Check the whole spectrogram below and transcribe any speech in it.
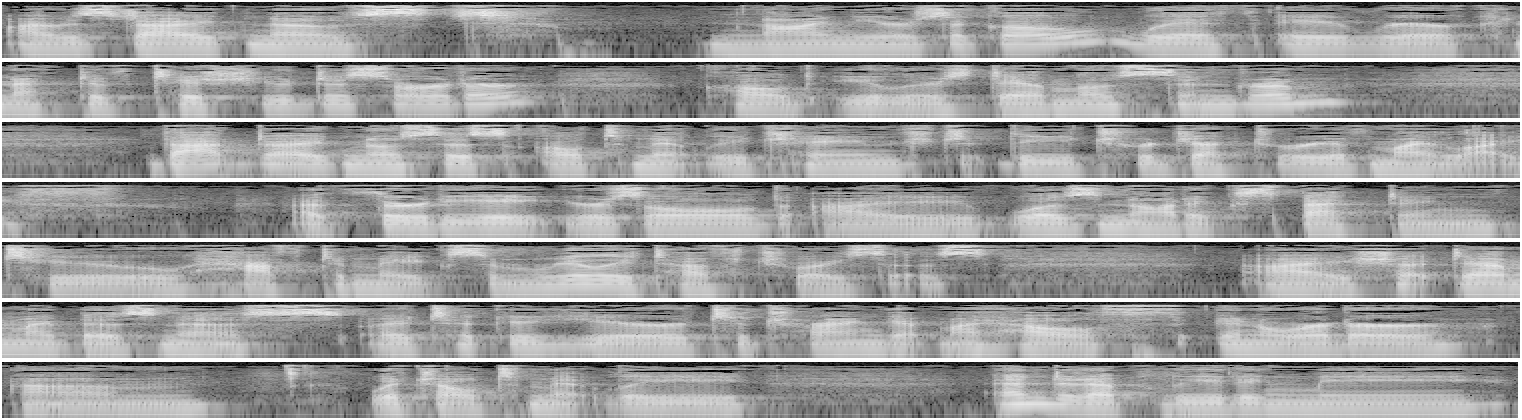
I was diagnosed nine years ago with a rare connective tissue disorder called Ehlers Danlos syndrome. That diagnosis ultimately changed the trajectory of my life. At 38 years old, I was not expecting to have to make some really tough choices. I shut down my business. I took a year to try and get my health in order, um, which ultimately ended up leading me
